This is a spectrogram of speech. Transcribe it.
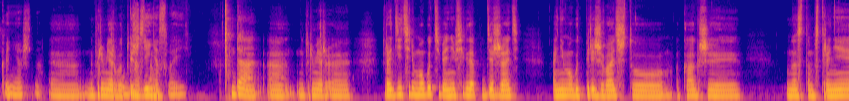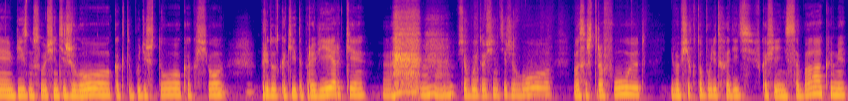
Конечно. Э, например, вот убеждения там, свои. Да, э, например, э, родители могут тебя не всегда поддержать они могут переживать, что а как же у нас там в стране бизнесу очень тяжело, как ты будешь то, как все, придут какие-то проверки, все будет очень тяжело, вас оштрафуют, и вообще кто будет ходить в кофейне с собаками.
